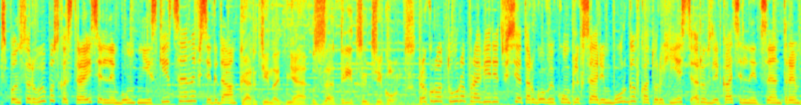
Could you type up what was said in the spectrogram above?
Спонсор выпуска «Строительный бум». Низкие цены всегда. Картина дня за 30 секунд. Прокуратура проверит все торговые комплексы Оренбурга, в которых есть развлекательные центры.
